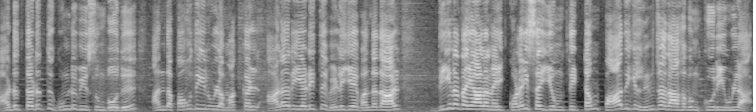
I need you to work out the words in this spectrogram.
அடுத்தடுத்து குண்டு வீசும்போது அந்த பகுதியில் உள்ள மக்கள் அலறியடித்து வெளியே வந்ததால் தீனதயாளனை கொலை செய்யும் திட்டம் பாதியில் நின்றதாகவும் கூறியுள்ளார்.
